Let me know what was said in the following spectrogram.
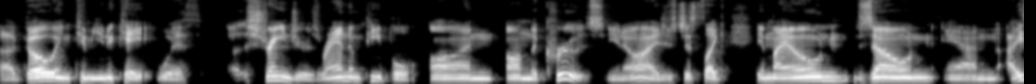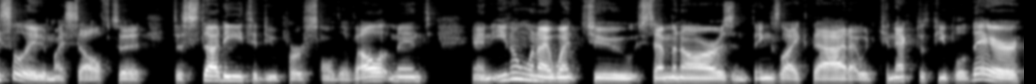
uh, go and communicate with strangers, random people on on the cruise. You know, I was just like in my own zone and isolated myself to to study, to do personal development, and even when I went to seminars and things like that, I would connect with people there,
